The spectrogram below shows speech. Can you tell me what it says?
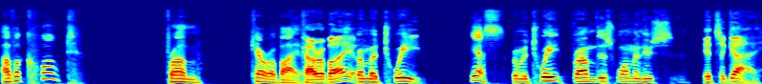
of a quote from Caraballo. Caraballo. From a tweet. Yes. From a tweet from this woman who's. It's a guy.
